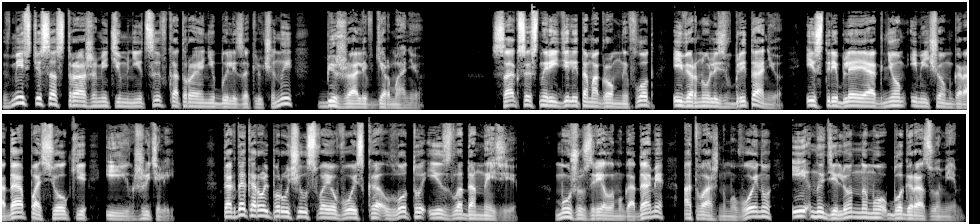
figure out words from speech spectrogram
вместе со стражами темницы, в которой они были заключены, бежали в Германию. Саксы снарядили там огромный флот и вернулись в Британию, истребляя огнем и мечом города, поселки и их жителей. Тогда король поручил свое войско Лоту из Ладонезии, мужу зрелому годами, отважному воину и наделенному благоразумием.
